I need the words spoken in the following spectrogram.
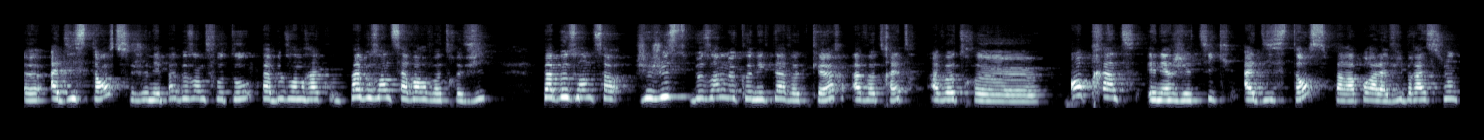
Euh, à distance, je n'ai pas besoin de photos, pas besoin de, pas besoin de savoir votre vie, pas besoin de ça. J'ai juste besoin de me connecter à votre cœur, à votre être, à votre euh, empreinte énergétique à distance par rapport à la vibration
